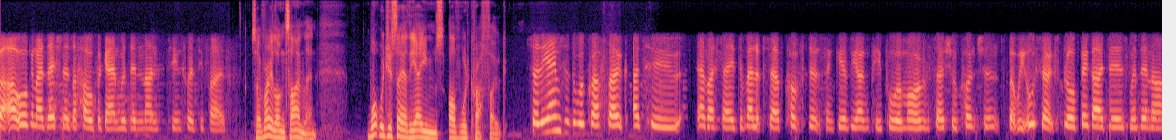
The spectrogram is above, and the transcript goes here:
but our organisation as a whole began within 1925. So, a very long time then. What would you say are the aims of Woodcraft Folk? So, the aims of the Woodcraft Folk are to, as I say, develop self confidence and give young people a more of a social conscience, but we also explore big ideas within our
